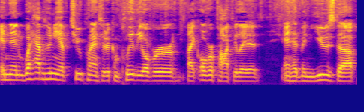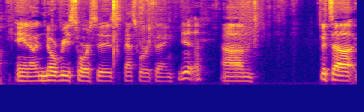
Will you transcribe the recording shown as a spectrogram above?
and then what happens when you have two planets that are completely over like overpopulated and have been used up, you know, no resources, that sort of thing. Yeah. Um, it's uh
